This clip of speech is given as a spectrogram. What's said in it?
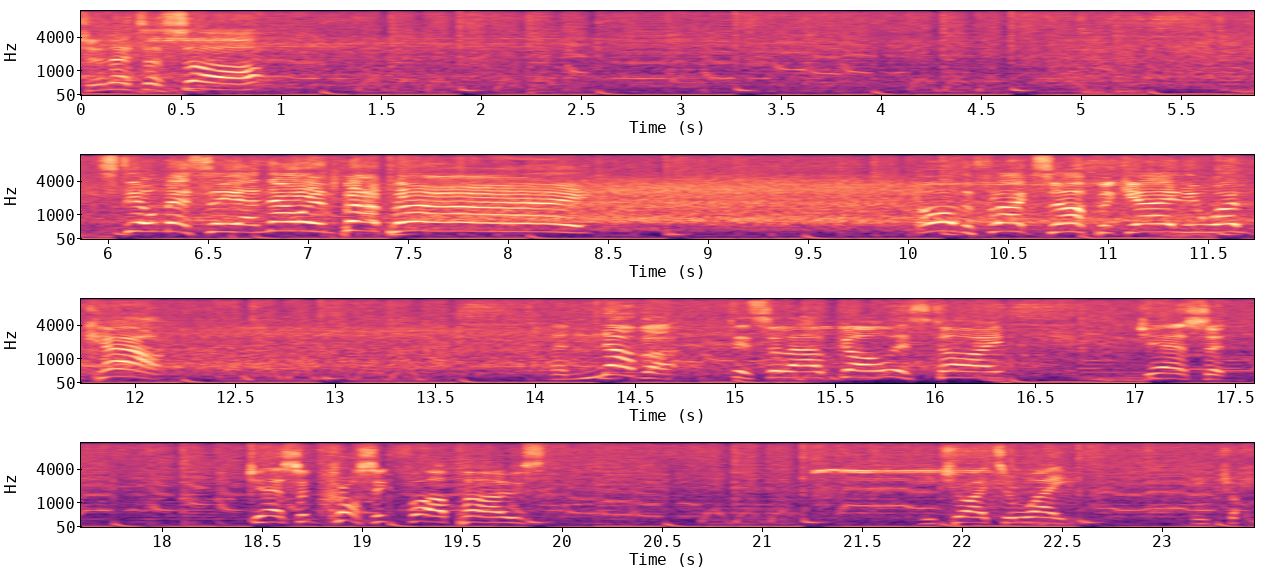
Caleta-Car. Still Messi and now Mbappe! Oh, the flag's up again, it won't count. Another disallowed goal this time. Gerson. Gerson crossing far post. He tried to wait. He tried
